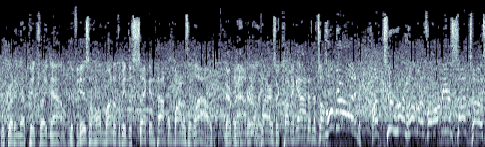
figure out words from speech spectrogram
regretting that pitch right now. If it is a home run, it'll be the second Papelbon is allowed. They're And back now the umpires are coming out, and it's a home run! A two-run homer for Omir Santos,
